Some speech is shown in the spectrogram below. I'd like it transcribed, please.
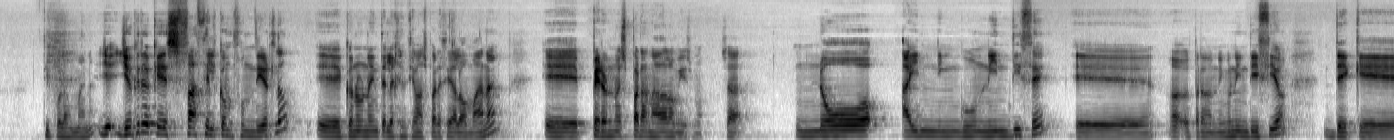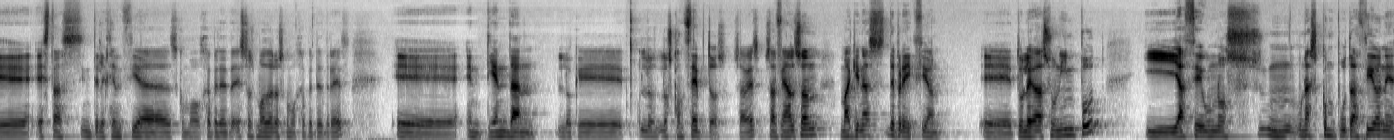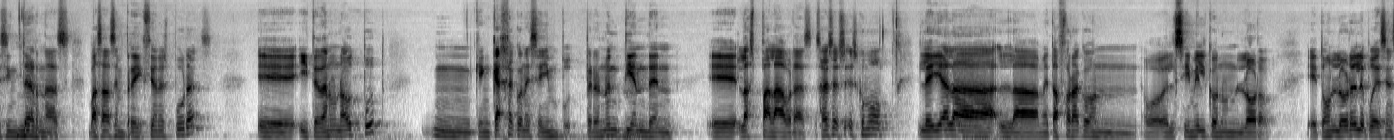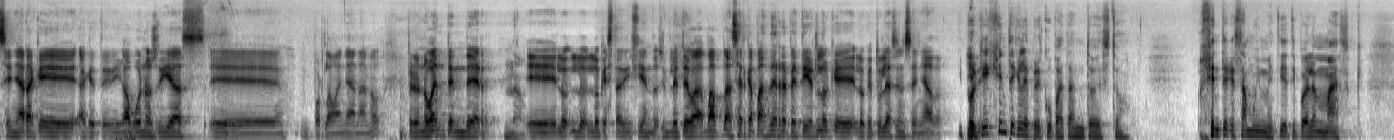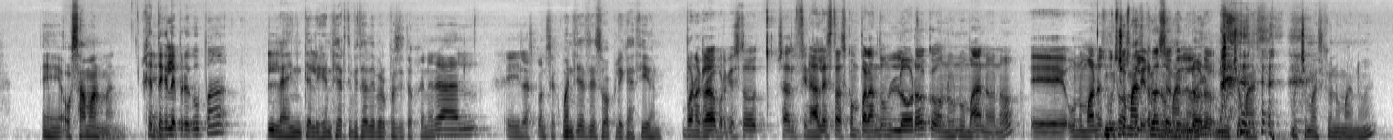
tipo la humana? Yo, creo que es fácil confundirlo eh, con una inteligencia más parecida a la humana, eh, pero no es para nada lo mismo. O sea, no hay ningún índice, eh, perdón, ningún indicio de que estas inteligencias como GPT, estos modelos como GPT-3 eh, entiendan lo que, lo- los conceptos, ¿sabes? O sea, al final son máquinas de predicción. Eh, tú le das un input y hace unos, un- unas computaciones internas basadas en predicciones puras eh, y te dan un output mm, que encaja con ese input, pero no entienden eh, las palabras. ¿Sabes? Es, es como leía la, la metáfora con, o el símil con un loro. Eh, un loro le puedes enseñar a que, a que te diga buenos días eh, por la mañana, ¿no? Pero no va a entender No. eh, lo, lo- lo que está diciendo. Simplemente va, va a ser capaz de repetir lo que, lo que tú le has enseñado. ¿Y por qué hay gente que le preocupa tanto esto? Gente que está muy metida, tipo Elon Musk eh, o Sam Altman. Gente Eh, que le preocupa La inteligencia artificial de propósito general y las consecuencias de su aplicación. Bueno, claro, porque esto, o sea, al final estás comparando un loro con un humano, ¿no? Eh, un humano es mucho, más que un peligroso que un, loro. ¿eh? Mucho más, mucho más que un humano, ¿eh?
